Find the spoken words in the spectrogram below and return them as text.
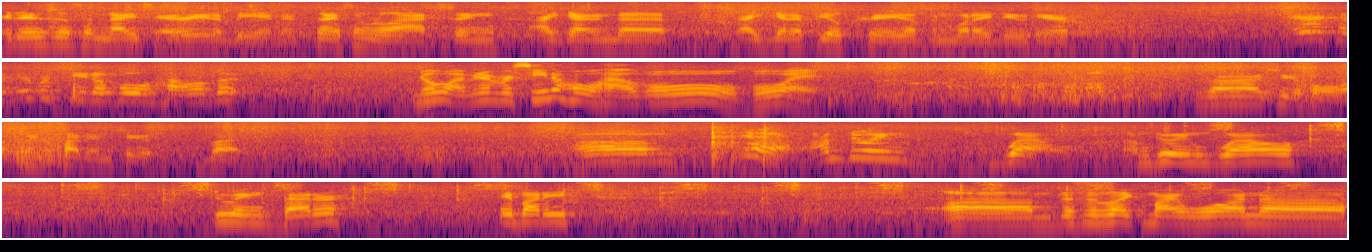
it is just a nice area to be in. It's nice and relaxing. I get into, I get to feel creative in what I do here. Eric, have you ever seen a whole halibut? No, I've never seen a whole house. Oh boy. It's not actually a hole. It's been cut into, but um, yeah, I'm doing well. I'm doing well. Doing better. Hey, buddy. Um, this is like my one uh,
